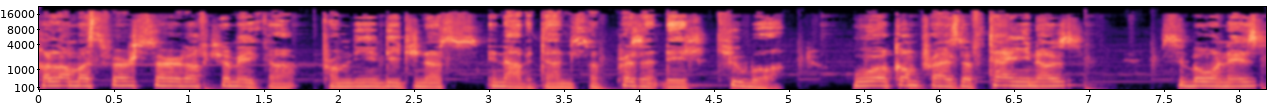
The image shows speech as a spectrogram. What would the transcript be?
Columbus first heard of Jamaica from the indigenous inhabitants of present-day Cuba, who were comprised of Tainos, Cibones,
